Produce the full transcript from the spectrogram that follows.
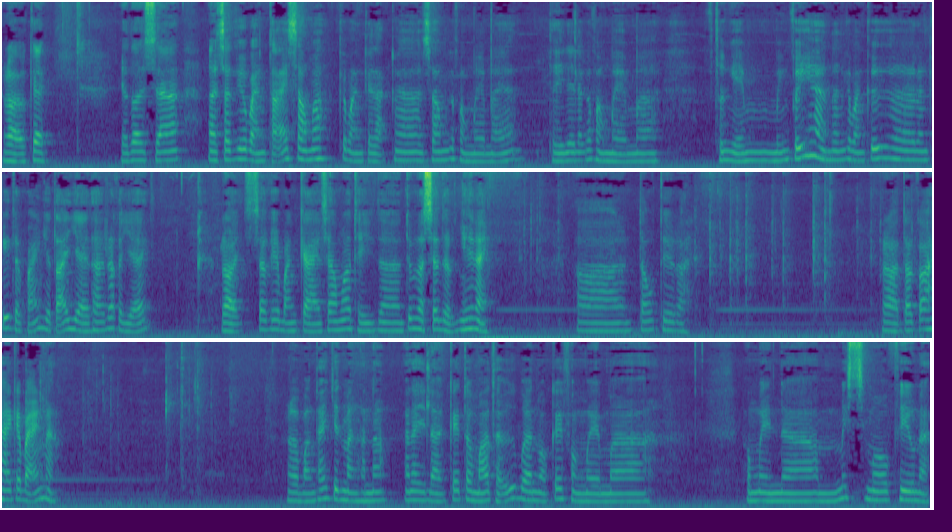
rồi ok. Giờ tôi sẽ à, sau khi các bạn tải xong á các bạn cài đặt à, xong cái phần mềm này á thì đây là cái phần mềm à, thử nghiệm miễn phí ha nên các bạn cứ à, đăng ký tài khoản và tải về thôi rất là dễ. Rồi sau khi bạn cài xong á thì à, chúng ta sẽ được như thế này. À, đầu tiêu rồi? Rồi tôi có hai cái bảng nè rồi bạn thấy trên màn hình không? Ở đây là cái tôi mở thử bên một cái phần mềm uh, phần mềm uh, Mixmo Fill nè.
